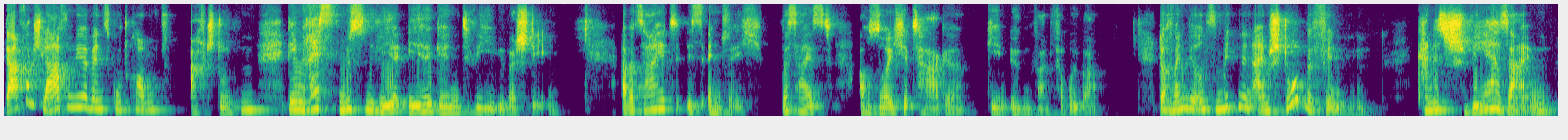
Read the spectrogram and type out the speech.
Davon schlafen wir, wenn es gut kommt, acht Stunden. Den Rest müssen wir irgendwie überstehen. Aber Zeit ist endlich. Das heißt, auch solche Tage gehen irgendwann vorüber. Doch wenn wir uns mitten in einem Sturm befinden, kann es schwer sein,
